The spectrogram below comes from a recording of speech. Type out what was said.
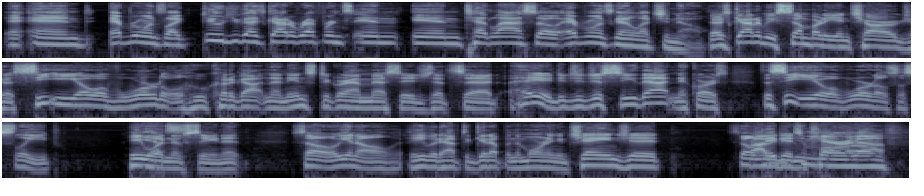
And everyone's like, dude, you guys got a reference in in Ted Lasso. Everyone's going to let you know. There's got to be somebody in charge, a CEO of Wordle, who could have gotten an Instagram message that said, "Hey, did you just see that?" And of course, the CEO of Wordle's asleep. He Yes. wouldn't have seen it. So you know, he would have to get up in the morning and change it. So Probably maybe didn't tomorrow, care enough.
